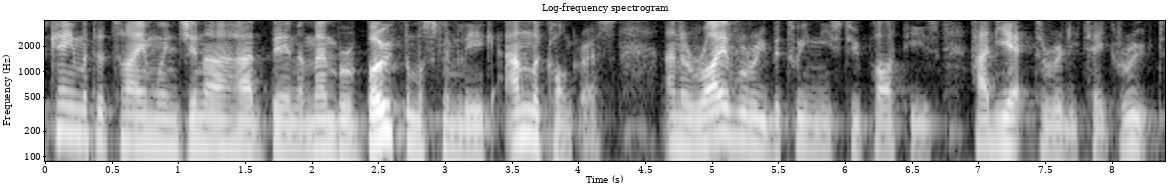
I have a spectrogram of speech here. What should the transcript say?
came at a time when Jinnah had been a member of both the Muslim League and the Congress, and a rivalry between these two parties had yet to really take root.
